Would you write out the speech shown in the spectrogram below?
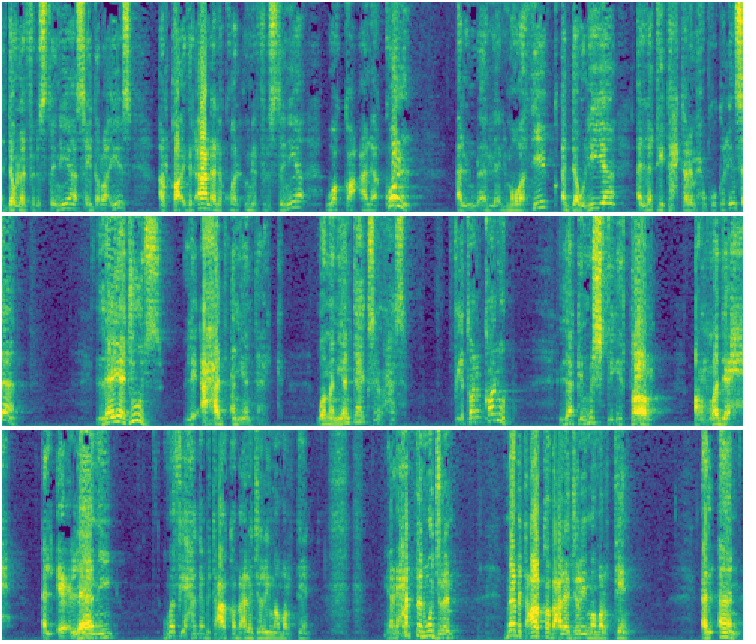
الدولة الفلسطينية السيد الرئيس القائد الأعلى لقوى الأمن الفلسطينية وقع على كل ال- ال- المواثيق الدولية التي تحترم حقوق الإنسان. لا يجوز لأحد أن ينتهك. ومن ينتهك سيحاسب في إطار القانون. لكن مش في إطار الردح الإعلامي. وما في حدا بيتعاقب على جريمة مرتين. يعني حتى المجرم ما بتعاقب على جريمة مرتين. الآن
